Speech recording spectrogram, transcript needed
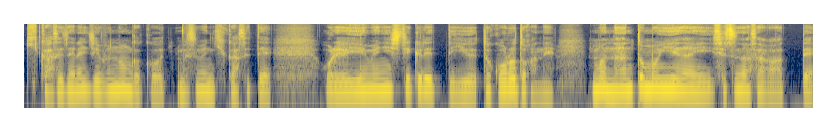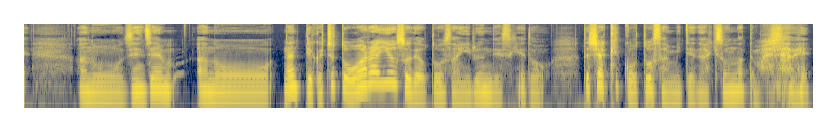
聴かせてね自分の音楽を娘に聴かせて俺を有名にしてくれっていうところとかねまあ何とも言えない切なさがあってあの全然あの何て言うかちょっとお笑い要素でお父さんいるんですけど私は結構お父さん見て泣きそうになってましたね。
